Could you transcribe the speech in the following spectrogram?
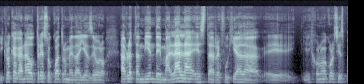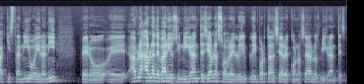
y creo que ha ganado tres o cuatro medallas de oro. Habla también de Malala, esta refugiada, eh, no me acuerdo si es pakistaní o iraní, pero eh, habla, habla de varios inmigrantes y habla sobre la importancia de reconocer a los migrantes.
